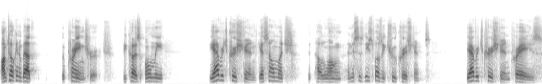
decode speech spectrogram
I'm talking about the praying church because only the average Christian, guess how much, how long, and this is these supposedly true Christians. The average Christian prays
